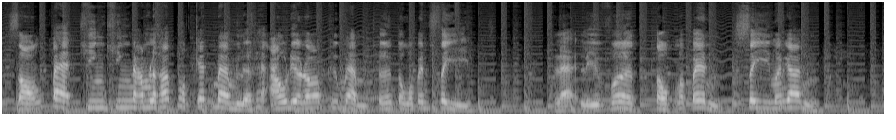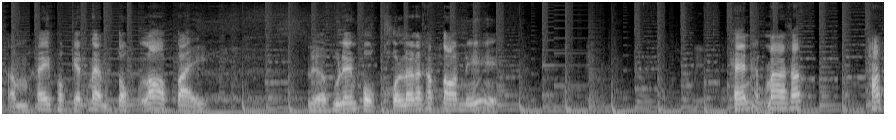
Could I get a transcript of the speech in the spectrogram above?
28คิงคิงนำแล้วครับ Pocket แหม่มเหลือแค่เอาเดียวนะครับ คือแหม่มเทิร์นตกมาเป็น 4 และริเวอร์ตกมาเป็น 4 เหมือนกัน ทำให้พ็อกเก็ตแมมตกรอบไป เหลือผู้เล่น 6 คนแล้วนะครับตอนนี้แฮนด์ถัดมาครับ พัก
